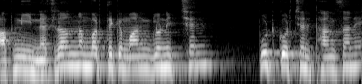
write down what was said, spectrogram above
আপনি ন্যাচারাল নাম্বার থেকে মানগুলো নিচ্ছেন পুট করছেন ফাংশানে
